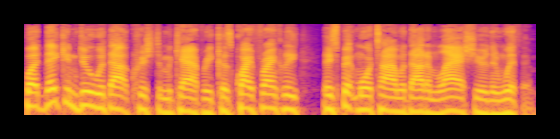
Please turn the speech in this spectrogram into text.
but they can do without Christian McCaffrey because, quite frankly, they spent more time without him last year than with him.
